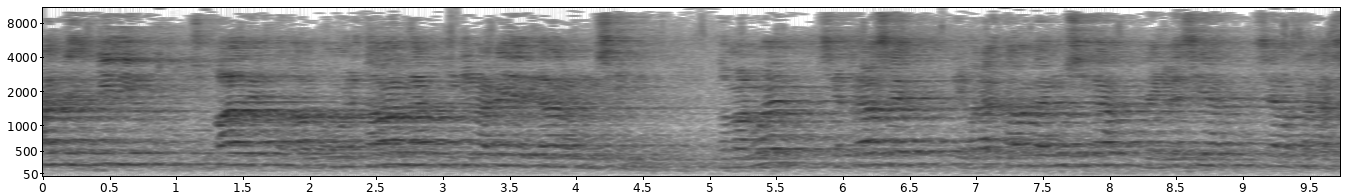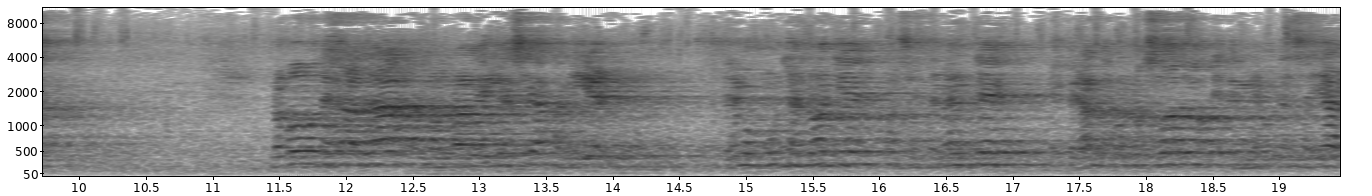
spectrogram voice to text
antes del vídeo, su padre tocaba como esta banda y tiene una calle dedicada al municipio. Don Manuel siempre hace que para esta banda de música la iglesia sea nuestra casa. No podemos dejar atrás al nombrar a la iglesia a Miguel. Tenemos muchas noches pacientemente esperando por nosotros que terminemos de ensayar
